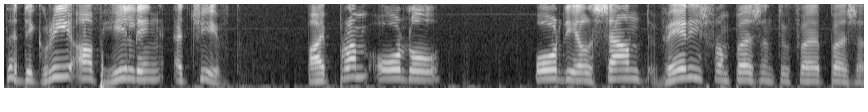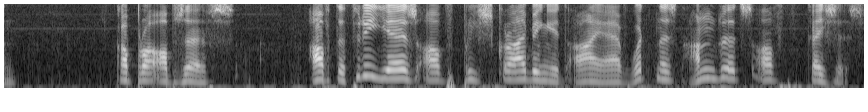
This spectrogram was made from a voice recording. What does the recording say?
The degree of healing achieved by primordial ordeal sound varies from person to person. Capra observes, After three years of prescribing it, I have witnessed hundreds of cases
